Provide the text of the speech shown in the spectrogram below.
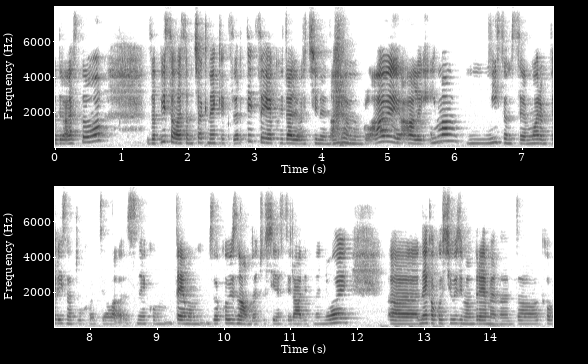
odrastava. Zapisala sam čak neke crtice, iako i dalje većine naravno u glavi, ali imam, nisam se, moram priznat, uhvatila s nekom temom za koju znam da ću sjesti raditi na njoj. Uh, nekako si uzimam vremena da kao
